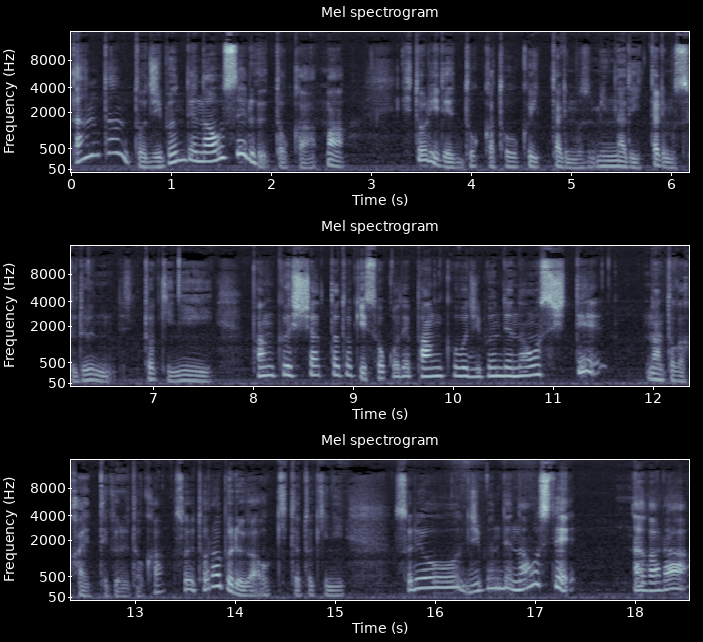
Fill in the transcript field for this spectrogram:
だんだんと自分で直せるとかまあ一人でどっか遠く行ったりもみんなで行ったりもする時にパンクしちゃった時そこでパンクを自分で直してなんとか帰ってくるとかそういうトラブルが起きた時にそれを自分で直してながら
